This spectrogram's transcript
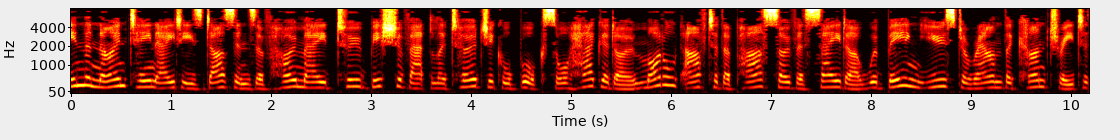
In the 1980s dozens of homemade Tu B'Shavat liturgical books or Haggadah modeled after the Passover Seder were being used around the country to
